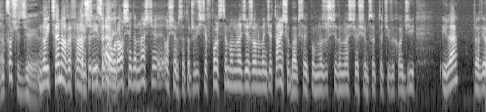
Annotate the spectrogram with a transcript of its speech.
A co się dzieje? No i cena we Francji znaczy, w euro 17800. Oczywiście w Polsce mam nadzieję, że on będzie tańszy, bo jak sobie pomnożysz 17800, to ci wychodzi ile? Prawie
